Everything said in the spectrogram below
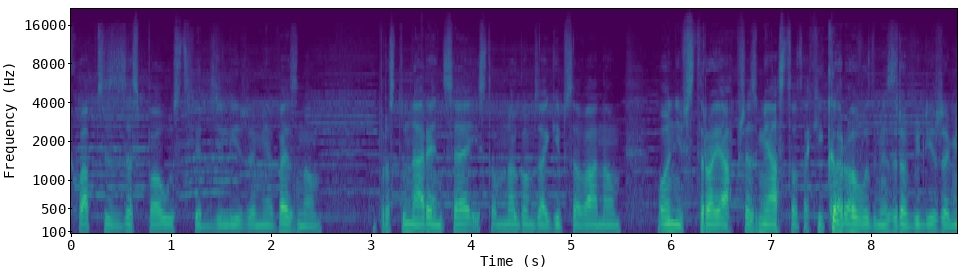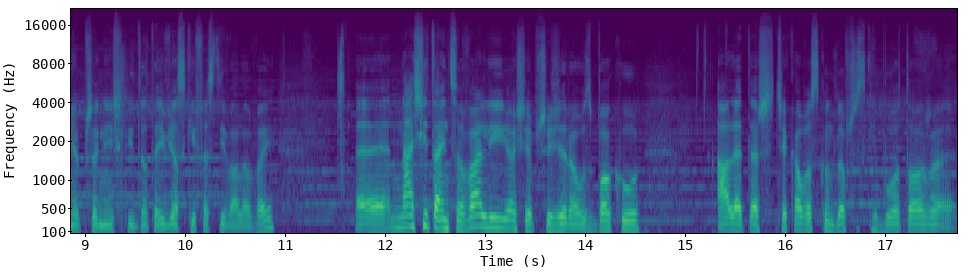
chłopcy z zespołu stwierdzili, że mnie wezmą po prostu na ręce i z tą nogą zagipsowaną. Oni w strojach przez miasto taki korowód mnie zrobili, że mnie przenieśli do tej wioski festiwalowej. E, nasi tańcowali, ja się przyzierał z boku, ale też ciekawostką dla wszystkich było to, że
